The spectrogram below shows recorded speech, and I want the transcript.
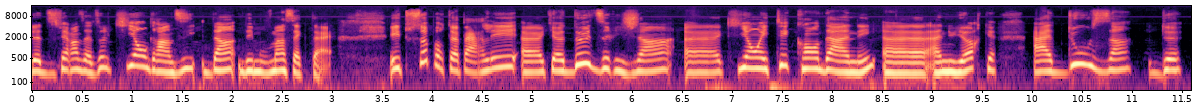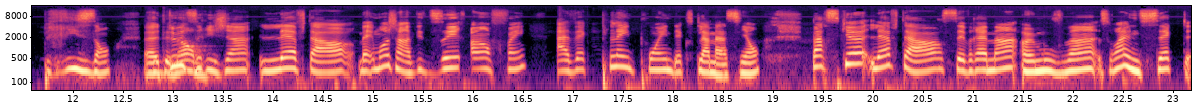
de différents adultes qui ont grandi dans des mouvements sectaires. Et tout ça pour te parler qu'il y a deux dirigeants qui ont été condamnés à New York à 12 ans de prison. Euh, deux énorme. dirigeants lèvent à or. Mais moi, j'ai envie de dire enfin avec plein de points d'exclamation. Parce que l'Eftar, c'est vraiment un mouvement, c'est vraiment une secte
